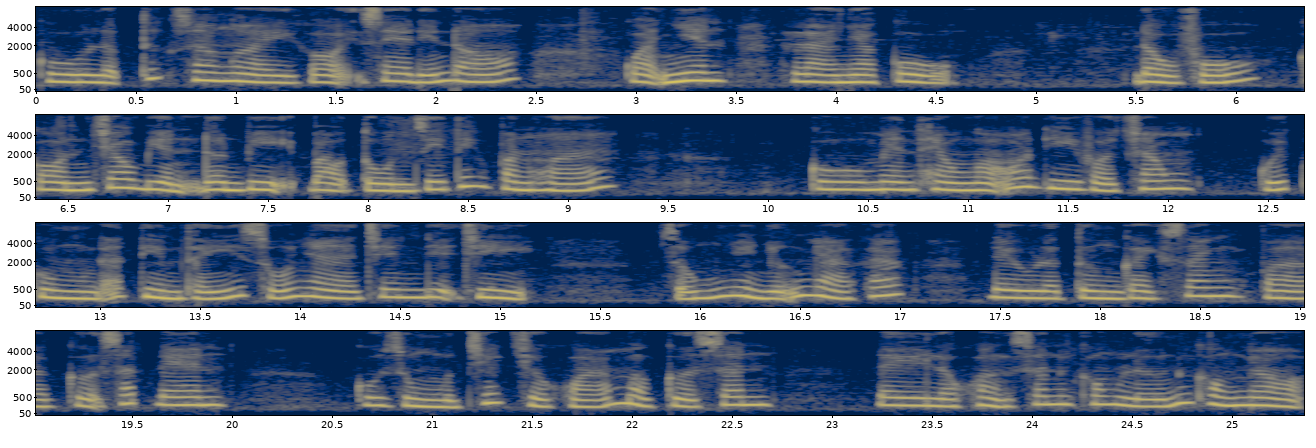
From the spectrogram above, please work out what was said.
Cô lập tức ra ngoài gọi xe đến đó. Quả nhiên là nhà cổ. Đầu phố còn treo biển đơn vị bảo tồn di tích văn hóa. Cô men theo ngõ đi vào trong, cuối cùng đã tìm thấy số nhà trên địa chỉ. Giống như những nhà khác, đều là tường gạch xanh và cửa sắt đen. Cô dùng một chiếc chìa khóa mở cửa sân. Đây là khoảng sân không lớn không nhỏ,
